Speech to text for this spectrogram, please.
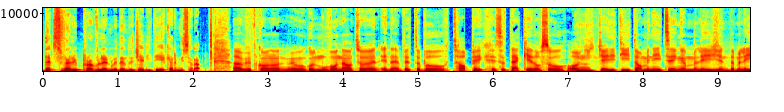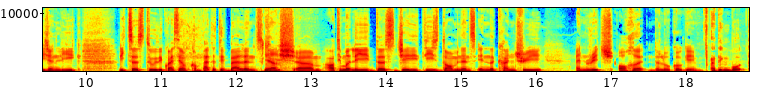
that's very prevalent within the JDT Academy setup Uh, we've gone on. We're going to move on now to an inevitable topic. It's a decade or so of Mm. JDT dominating a Malaysian, the Malaysian league, leads us to the question of competitive balance. Yeah. Um, ultimately, does JDT's dominance in the country enrich or hurt the local game? I think both.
